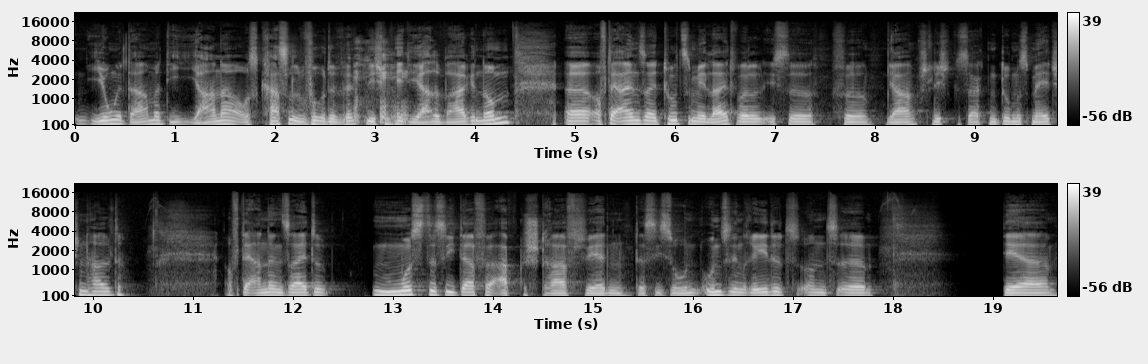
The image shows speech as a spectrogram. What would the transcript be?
junge Dame, die Jana aus Kassel, wurde wirklich medial wahrgenommen. Äh, auf der einen Seite tut sie mir leid, weil ich sie für, ja, schlicht gesagt, ein dummes Mädchen halte. Auf der anderen Seite musste sie dafür abgestraft werden, dass sie so einen Unsinn redet und äh, der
